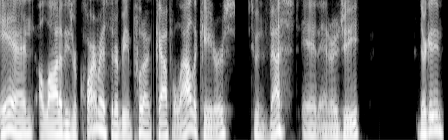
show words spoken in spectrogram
and a lot of these requirements that are being put on capital allocators to invest in energy, they're getting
